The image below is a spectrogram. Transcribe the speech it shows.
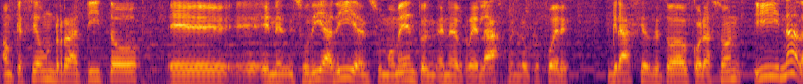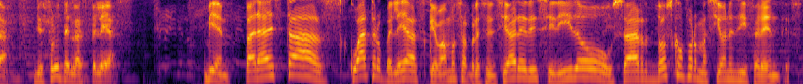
aunque sea un ratito, eh, en, su día a día, en su momento, en el relajo, en lo que fuere. Gracias de todo corazón y nada, disfruten las peleas. Bien, para estas cuatro peleas que vamos a presenciar he decidido usar dos conformaciones diferentes.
